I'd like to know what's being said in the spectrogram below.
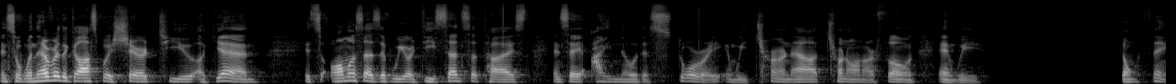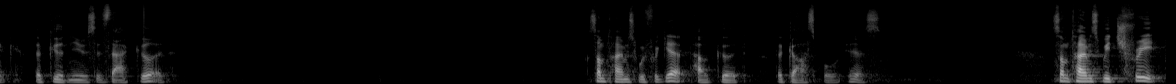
And so whenever the gospel is shared to you again, it's almost as if we are desensitized and say, I know this story, and we turn out, turn on our phone, and we don't think the good news is that good. Sometimes we forget how good the gospel is. Sometimes we treat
